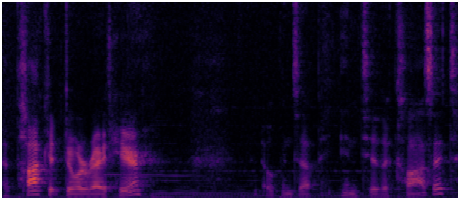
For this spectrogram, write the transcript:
a pocket door right here. It opens up into the closet.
